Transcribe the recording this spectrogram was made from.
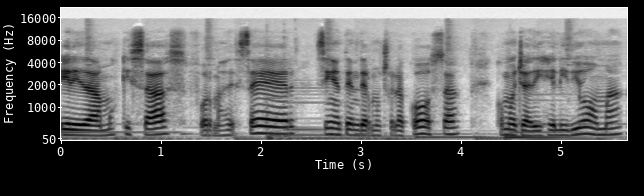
heredamos quizás formas de ser, sin entender mucho la cosa, como ya dije el idioma,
